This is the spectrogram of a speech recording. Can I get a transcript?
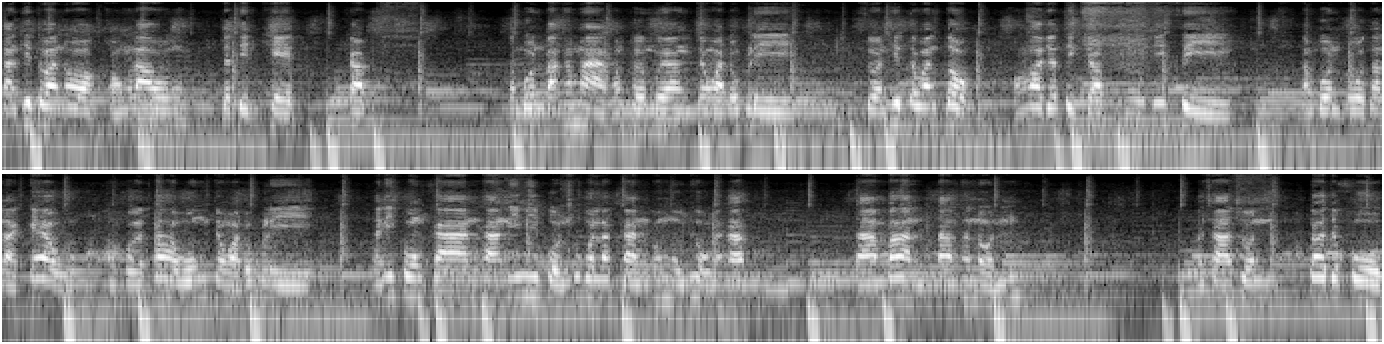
ทางทิศตะวันออกของเราจะติดเขตกับ ตำบลบางขมากอำเภอเมือง จังหวัดลบบุรี ส่วนทิศตะวันตกของเราจะติดกับหมู่ที่ 4ตำบลโพตลาดแก้วอำเภอท่าวุ้งจังหวัดลบบุรีอันนี้โครงการทางนี้มีผลผู้คนรักกันของหมู่ที่ 6 นะครับ ตามบ้านตามถนน ประชาชนก็จะปลูก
